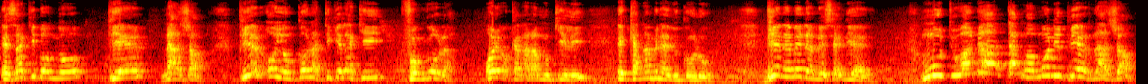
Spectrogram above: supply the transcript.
ezalaki bongo pierre na jean pierre oyo nkolo atikelaki fongola oyo okanga na mokili ekangami na likolo bien aimé dans le seigneur mutu wana ntango amoni pierre na jean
